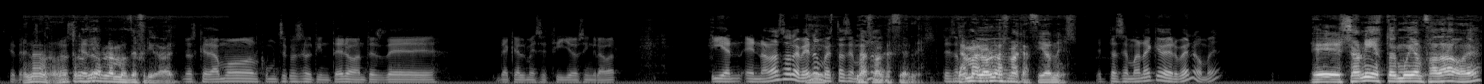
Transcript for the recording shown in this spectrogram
Es que te- Bueno, nos, otro día hablamos de Free Guy. nos quedamos con muchas cosas en el tintero antes de, de aquel mesecillo sin grabar. Y en, en nada sale Venom Sí, esta semana. Las vacaciones. Semana- Llámalo las vacaciones. Esta semana hay que ver Venom, ¿eh? Eh, Sony, estoy muy enfadado, ¿eh?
